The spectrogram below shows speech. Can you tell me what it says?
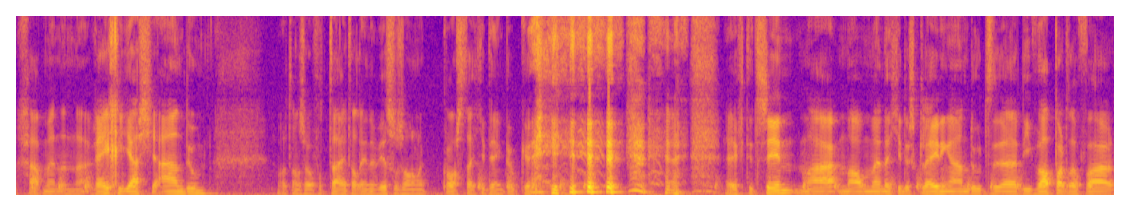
gaat men een regenjasje aandoen. Wat dan zoveel tijd al in de wisselzone kost dat je denkt, oké, heeft dit zin? Maar, maar op het moment dat je dus kleding aandoet eh, die wappert of waar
